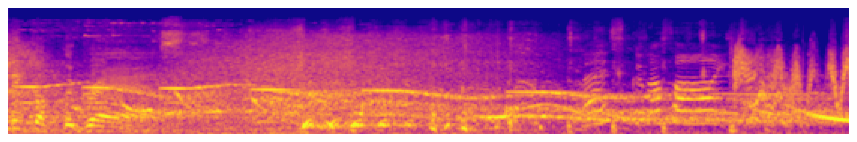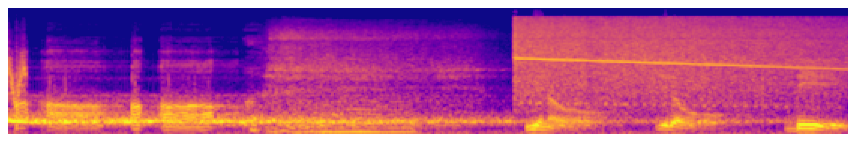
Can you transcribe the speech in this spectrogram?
lick up the grass. uh-uh. You know, you know, big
